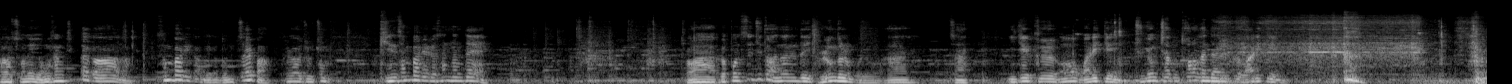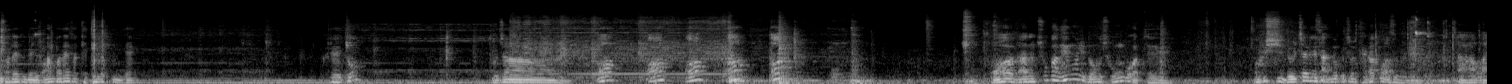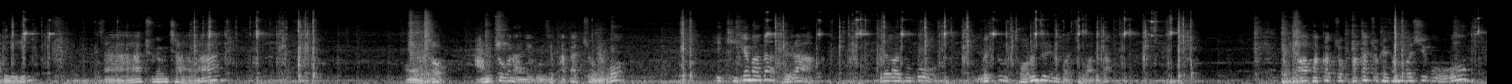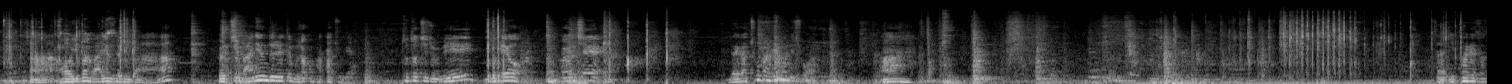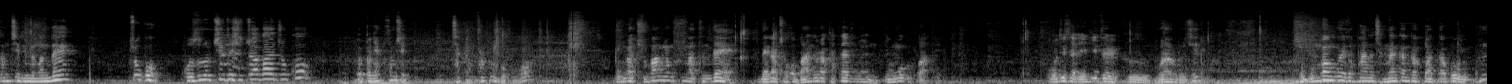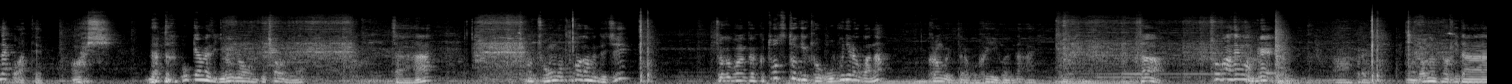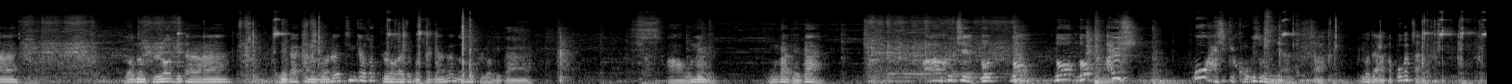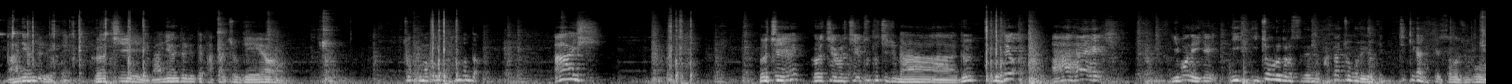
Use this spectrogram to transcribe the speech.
아 전에 영상 찍다가 산발이가 내가 너무 짧아 그래가지고 좀긴 산발이를 샀는데 와 몇 번 쓰지도 않았는데 덜렁덜렁 거려 아자 이게 그 어, 와리 게임 중형차도 털어간다는 그 와리 게임 전에도 내가 이거 한번 해서 개틀렸는데 그래도 도전 어? 어? 어? 어? 어? 와 나는 초반 행운이 너무 좋은 것 같아 어씨 놀자리에서 안 놓고 좀다 갖고 와서 그래 자 와리. 자 중형차. 어저 안쪽은 아니고 이제 바깥쪽. 이 기계마다 달라. 그래가지고 이거 좀 덜 흔들리는 것 같지 와리가. 아 바깥쪽 바깥쪽에서 한 번 쉬고. 자어 이번 많이 흔들린다. 그렇지 많이 흔들릴 때 무조건 바깥쪽이야. 투터치 준비 무대요. 그렇지. 내가 초반 행운이 좋아. 아 자, 28에서 37 있는 건데 쪼고 고스톱 치듯이 쪄가지고 몇 번이야? 30 잠깐 상품 보고 뭔가 주방용품 같은데 내가 저거 마누라 갖다 주면 욕먹을 것 같아 어디서 애기들 그 뭐라 그러지? 그 문방구에서 파는 장난감 갖고 왔다고 욕 혼날 것 같아 아씨 나또 뽑기 하면서 이런 경우는 또 처음이네 자 그럼 좋은 거 뽑아가면 되지? 저기 보니까 그 토스터기 그 오븐이라고 하나? 그런 거 있더라고 그 이거였나? 아. 자 초반 행운 그래 아 그래 어, 너는 벽이다. 너는 블럭이다. 내가 가는 거를 튕겨서 굴러가지 못하게 하는 너는 블럭이다. 아 오늘 뭔가 내가 아 그렇지. 너 너 너 너 아유씨. 꼭 아쉽게 거기서 놓냐 자 이거 내가 아까 뽑았잖아. 많이 흔들릴 때. 그렇지. 많이 흔들릴 때 바깥쪽이에요. 조금만 한 번 더. 아이씨. 그렇지 그렇지 그렇지. 투터치 준비 하나 둘 보세요. 아 헤이 이번에 이게 이, 이쪽으로 들었을 때는 바깥쪽으로 이렇게 찍기가 이렇게 있어가지고.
